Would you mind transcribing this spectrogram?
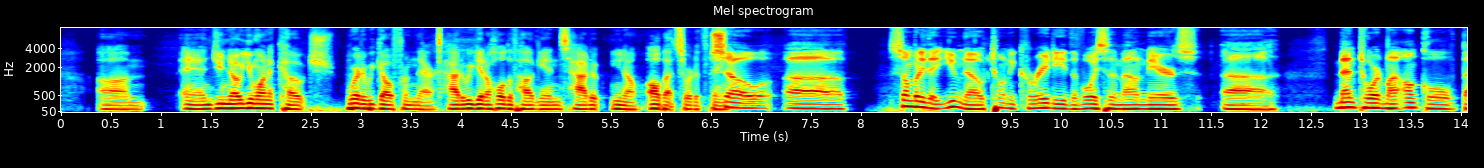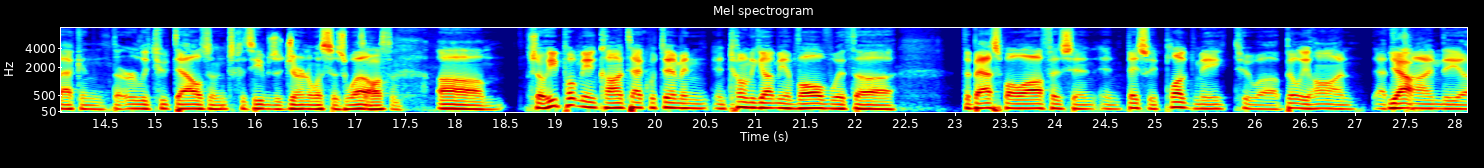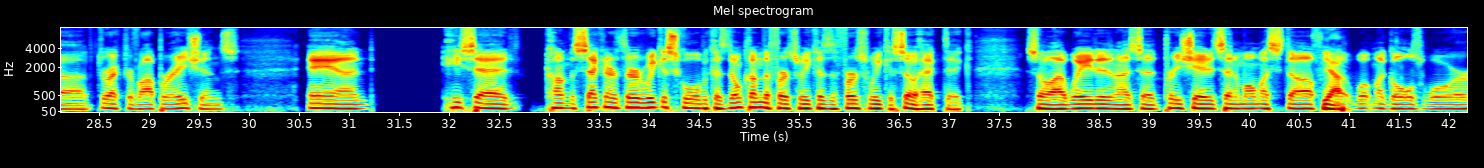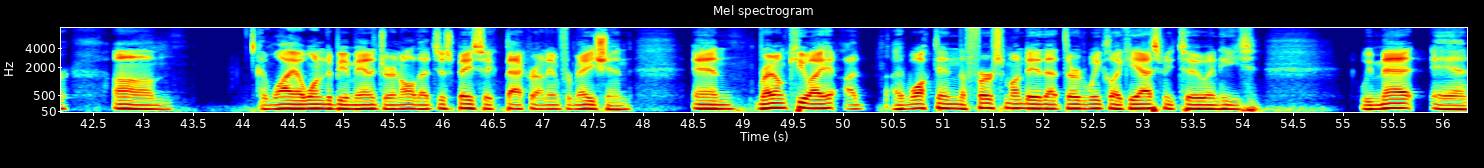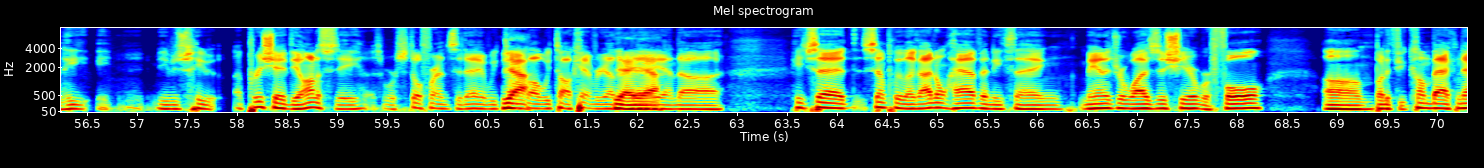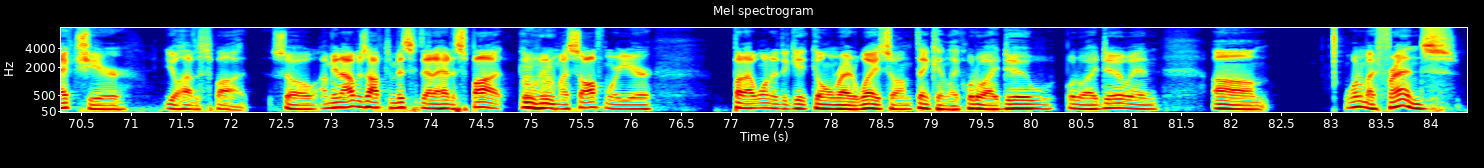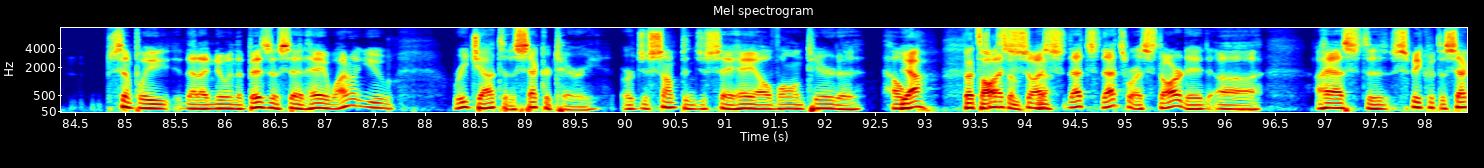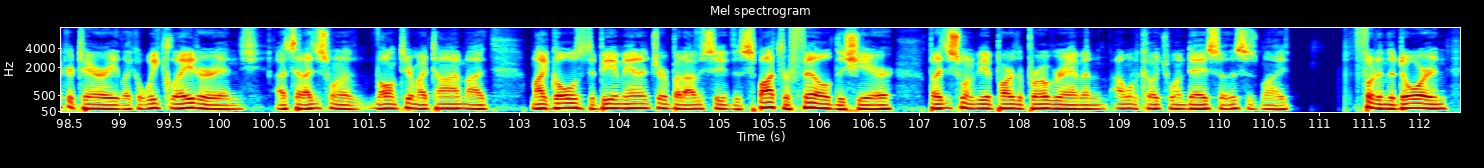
um, and you know you want to coach. Where do we go from there? How do we get a hold of Huggins? How do you know all that sort of thing? So, uh, somebody that you know, Tony Caridi, the voice of the Mountaineers, uh, mentored my uncle back in the early 2000s because he was a journalist as well. awesome. Um, so he put me in contact with him, and, and Tony got me involved with uh, the basketball office and, and basically plugged me to uh, Billy Hahn at the Yeah. time, the uh, director of operations. And he said, come the second or third week of school because don't come the first week because the first week is so hectic. So I waited and I said, appreciate it, sent him all my stuff, Yeah. what, what my goals were. Um, and why I wanted to be a manager and all that, just basic background information. And right on cue, I, I I walked in the first Monday of that third week like he asked me to, and he we met and he he, was he appreciated the honesty. We're still friends today. We talk Yeah. all we talk every other Yeah, day, yeah. and uh, he said simply like I don't have anything manager wise this year. We're full, um, but if you come back next year, you'll have a spot. So I mean, I was optimistic that I had a spot going Mhm. into my sophomore year, but I wanted to get going right away. So I'm thinking like, what do I do? What do I do? And um, one of my friends, simply that I knew in the business, said, "Hey, why don't you reach out to the secretary or just something? Just say, hey, I'll volunteer to help." Yeah, that's So I- awesome. so Yeah. s that's that's where I started. Uh, I asked to speak with the secretary like a week later, and she- I said I just want to volunteer my time. My my goal is to be a manager, but obviously the spots are filled this year. But I just want to be a part of the program, and I want to coach one day. So this is my foot in the door. And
